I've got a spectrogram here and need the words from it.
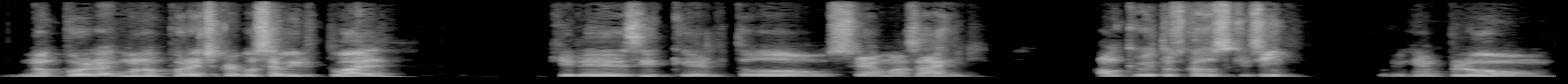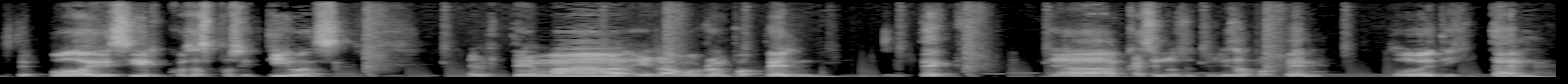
no por, no por hecho que algo sea virtual, quiere decir que el todo sea más ágil, aunque hay otros casos que sí, Por ejemplo, te puedo decir cosas positivas. El tema, el ahorro en papel del TEC, ya casi no se utiliza papel, todo es digital,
